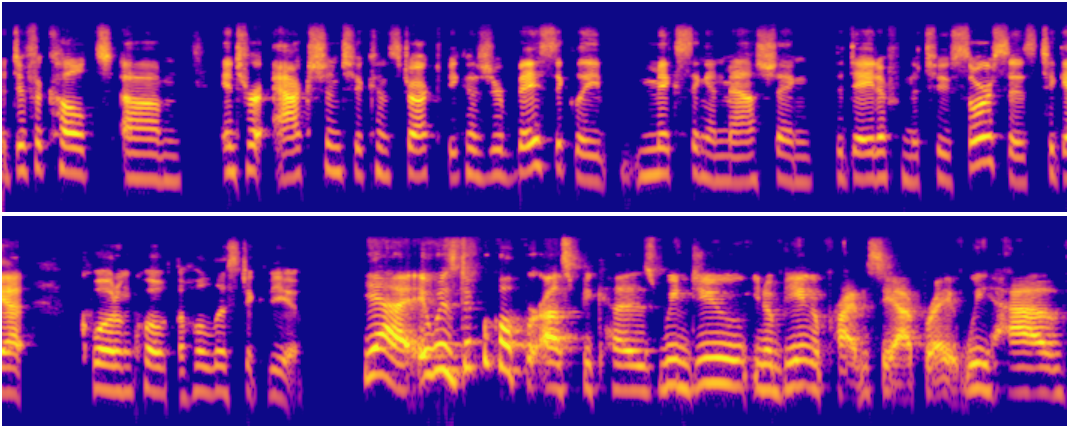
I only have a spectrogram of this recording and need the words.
a difficult um, interaction to construct? Because you're basically mixing and mashing the data from the two sources to get quote unquote the holistic view. Yeah it was difficult for us because we do you know being a privacy app right we have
